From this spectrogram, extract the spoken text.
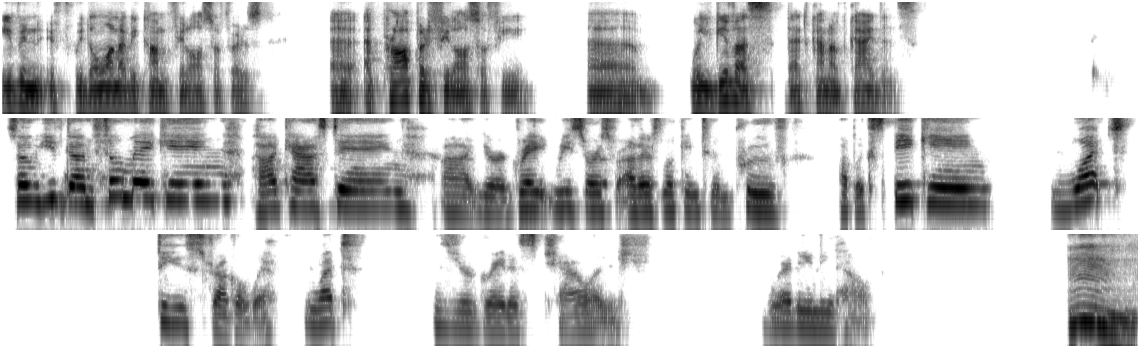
even if we don't want to become philosophers. A proper philosophy will give us that kind of guidance. So you've done filmmaking, podcasting. Uh, you're a great resource for others looking to improve public speaking. What do you struggle with? What is your greatest challenge? Where do you need help? Mm,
